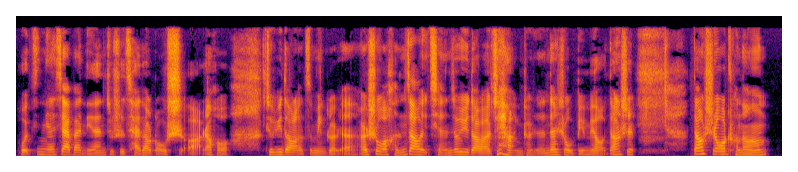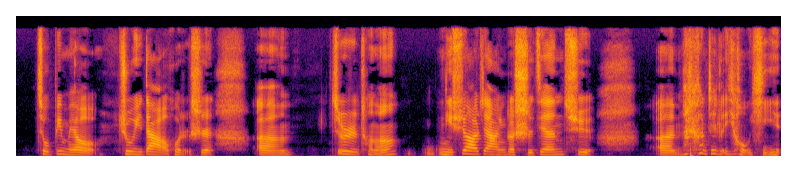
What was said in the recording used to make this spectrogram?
我今年下半年就是踩到狗屎了，然后就遇到了这么一个人，而是我很早以前就遇到了这样一个人，但是我并没有当时，当时我可能就并没有注意到，或者是，嗯。就是可能你需要这样一个时间去，嗯，让这个友谊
